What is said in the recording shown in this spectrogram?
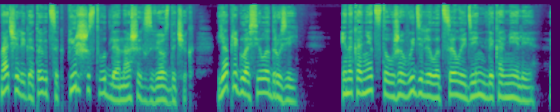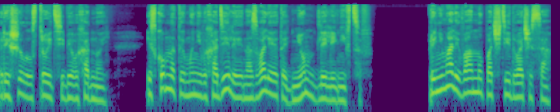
начали готовиться к пиршеству для наших звездочек. Я пригласила друзей. И, наконец-то, уже выделила целый день для камелии. Решила устроить себе выходной. Из комнаты мы не выходили и назвали это днем для ленивцев. Принимали ванну почти два часа.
